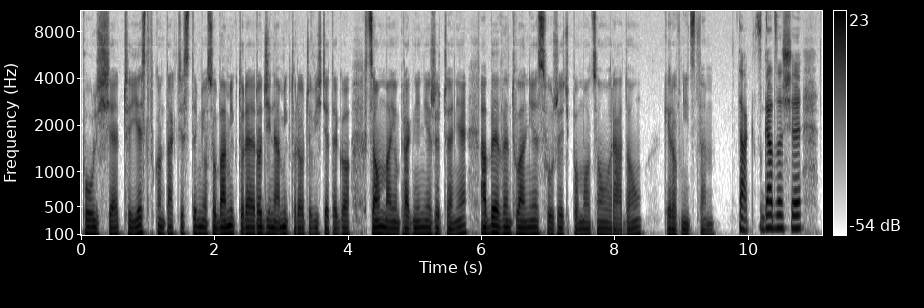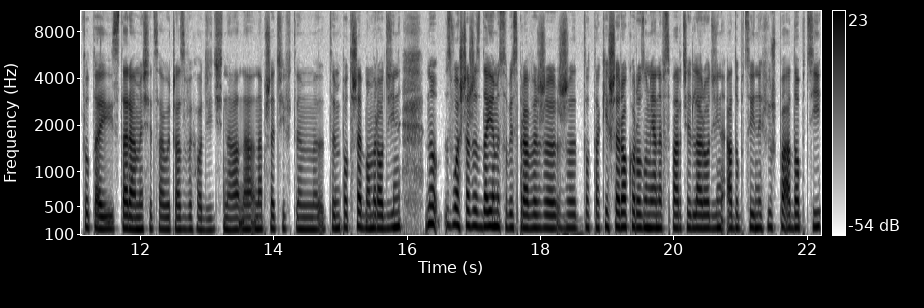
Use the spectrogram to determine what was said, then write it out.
pulsie, czy jest w kontakcie z tymi osobami, które, rodzinami, które oczywiście tego chcą, mają pragnienie, życzenie, aby ewentualnie służyć pomocą, radą, kierownictwem. Tak, zgadza się. Tutaj staramy się cały czas wychodzić na, na, naprzeciw tym, tym potrzebom rodzin. No, zwłaszcza, że zdajemy sobie sprawę, że, że to takie szeroko rozumiane wsparcie dla rodzin adopcyjnych już po adopcji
